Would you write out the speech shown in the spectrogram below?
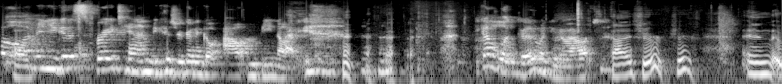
Well, I mean, you get a spray tan because you're going to go out and be naughty. you got to look good when you go out. Uh, sure, sure. And uh,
